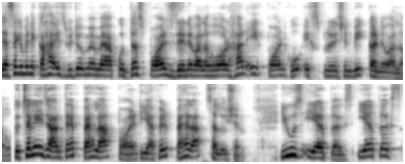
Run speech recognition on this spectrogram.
जैसा कि मैंने कहा, इस वीडियो में मैं आपको दस पॉइंट देने वाला हूँ और हर एक पॉइंट को एक्सप्लेनेशन भी करने वाला हूँ। तो चलिए जानते हैं पहला पॉइंट या फिर पहला solution use ear plugs ear plugs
